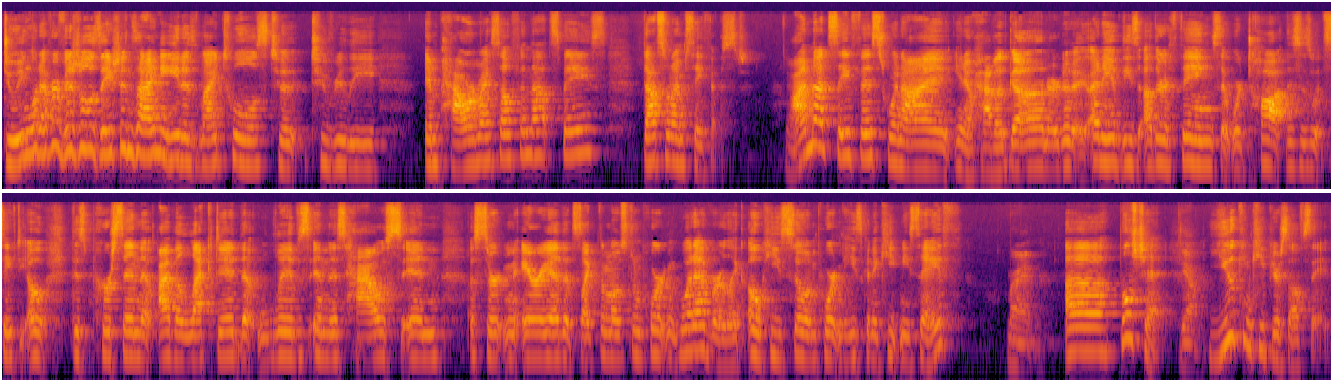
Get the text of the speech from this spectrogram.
doing whatever visualizations i need as my tools to to really empower myself in that space that's when i'm safest I'm not safest when I, you know, have a gun or any of these other things that we're taught. This is what safety. Oh, this person that I've elected that lives in this house in a certain area that's like the most important. Whatever. Like, oh, he's so important. He's going to keep me safe. Right. Uh, bullshit. Yeah. You can keep yourself safe.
